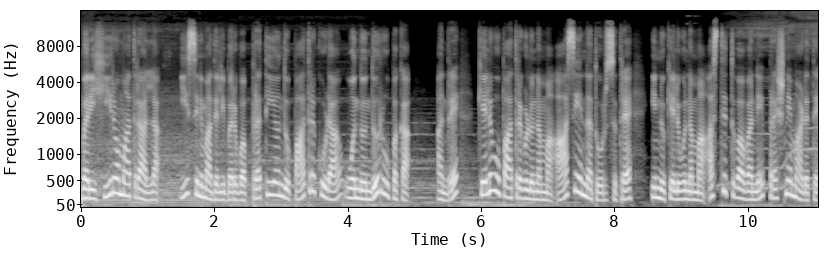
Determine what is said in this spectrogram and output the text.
ಬರೀ ಹೀರೋ ಮಾತ್ರ ಅಲ್ಲ, ಈ ಸಿನಿಮಾದಲ್ಲಿ ಬರುವ ಪ್ರತಿಯೊಂದು ಪಾತ್ರ ಕೂಡ ಒಂದೊಂದು ರೂಪಕ. ಅಂದ್ರೆ ಕೆಲವು ಪಾತ್ರಗಳು ನಮ್ಮ ಆಸೆಯನ್ನ ತೋರಿಸಿದ್ರೆ ಇನ್ನು ಕೆಲವು ನಮ್ಮ ಅಸ್ತಿತ್ವವನ್ನೇ ಪ್ರಶ್ನೆ ಮಾಡುತ್ತೆ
